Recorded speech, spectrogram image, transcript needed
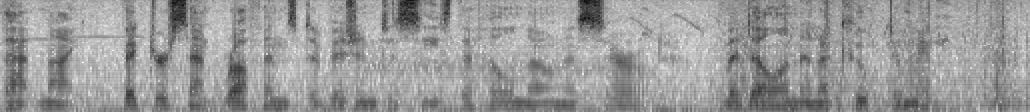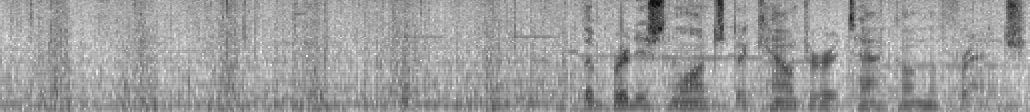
That night, Victor sent Ruffin's division to seize the hill known as Cerro de Medellin and a coup de main. The British launched a counterattack on the French.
